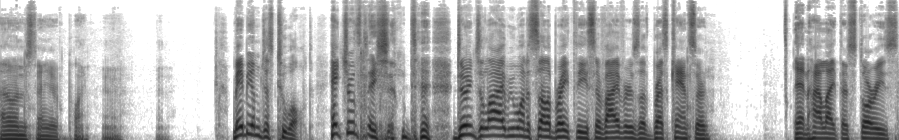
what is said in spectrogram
I don't understand your point. Maybe I'm just too old. Hey, Truth Nation. During July, we want to celebrate the survivors of breast cancer and highlight their stories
